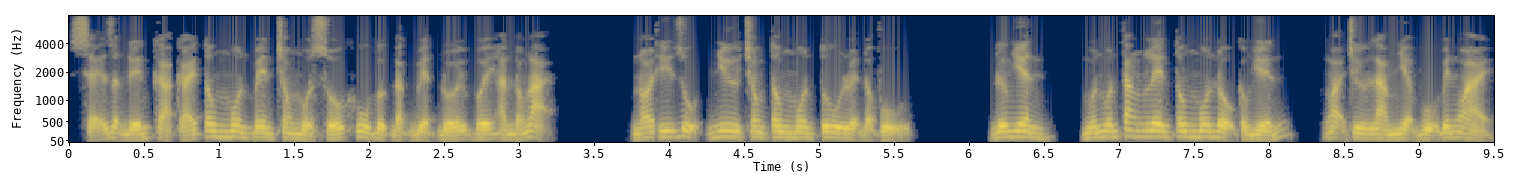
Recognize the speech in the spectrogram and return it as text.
sẽ dẫn đến cả cái tông môn bên trong một số khu vực đặc biệt đối với hắn đóng lại. Nói thí dụ như trong tông môn tu luyện độc phủ. Đương nhiên, muốn muốn tăng lên tông môn độ cống hiến ngoại trừ làm nhiệm vụ bên ngoài,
